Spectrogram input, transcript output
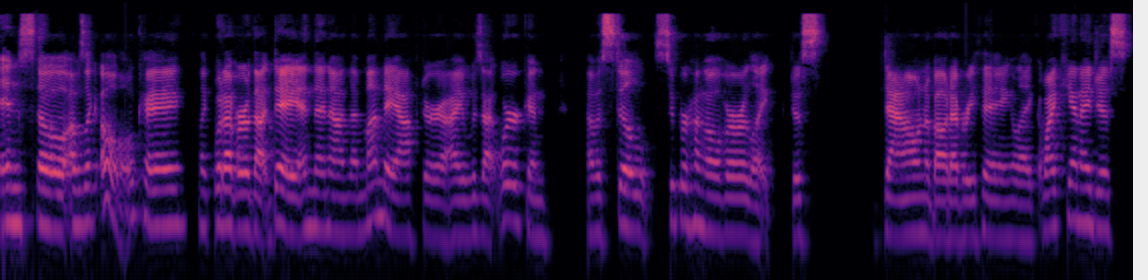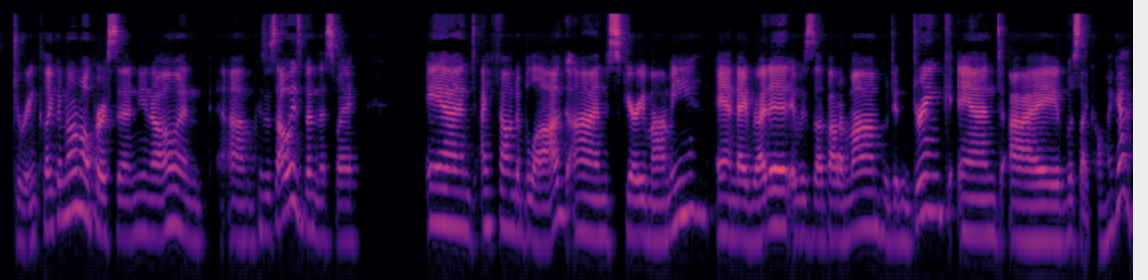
and so I was like, oh, okay, like whatever that day. And then on the Monday after, I was at work and I was still super hungover, like just down about everything. Like, why can't I just drink like a normal person, you know? And um, because it's always been this way. And I found a blog on Scary Mommy and I read it. It was about a mom who didn't drink. And I was like, oh my God,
